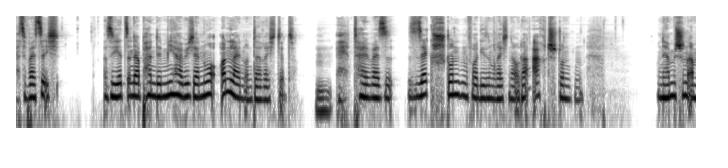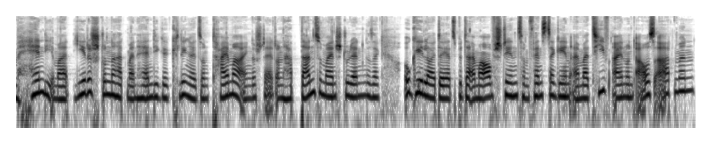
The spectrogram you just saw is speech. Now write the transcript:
also weißt du, ich, also jetzt in der Pandemie habe ich ja nur online unterrichtet. Mhm. Teilweise sechs Stunden vor diesem Rechner oder acht Stunden. Und die haben mich schon am Handy immer, jede Stunde hat mein Handy geklingelt, so ein Timer eingestellt und habe dann zu meinen Studenten gesagt, okay Leute, jetzt bitte einmal aufstehen, zum Fenster gehen, einmal tief ein- und ausatmen,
